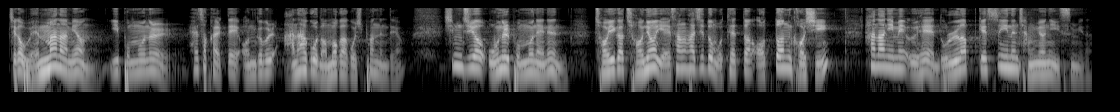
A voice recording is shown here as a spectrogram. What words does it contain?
제가 웬만하면 이 본문을 해석할 때 언급을 안 하고 넘어가고 싶었는데요. 심지어 오늘 본문에는 저희가 전혀 예상하지도 못했던 어떤 것이 하나님에 의해 놀랍게 쓰이는 장면이 있습니다.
